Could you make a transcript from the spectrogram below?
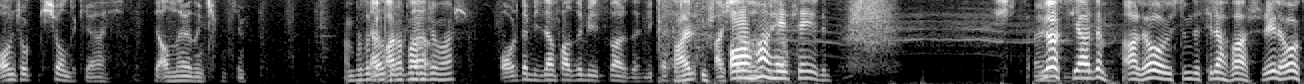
Oğlum çok kişi olduk ya işte. Anlamadın kim kim. Ha, Burada Yalnız bir Arap burada- amca var. Orada bizden fazla birisi vardı. Dikkat et. Hayır 3. Aşağıda Aha. HS yedim. Şşt, Öyle Lox yardım. Alo üstümde silah var. Relax.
